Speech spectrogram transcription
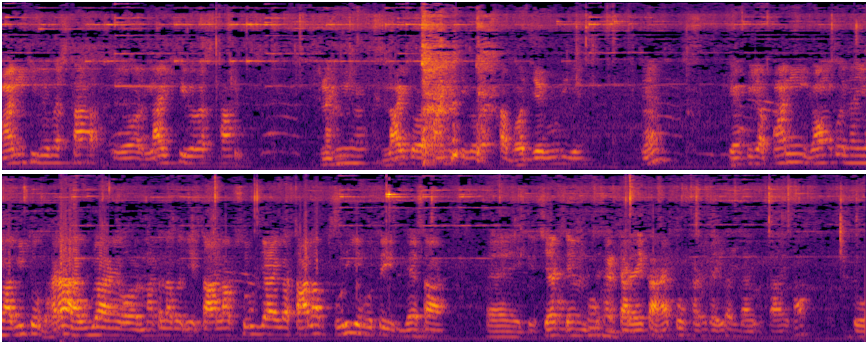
पानी की व्यवस्था और लाइट की व्यवस्था नहीं है। लाइट और पानी की व्यवस्था बहुत ज़रूरी है, है? क्योंकि अब पानी गाँव को नहीं अभी तो भरा हुआ है और मतलब ये तालाब सूख जाएगा तालाब थोड़ी है वो तो एक वैसा चेक डैम तरह का है पोखर तरह का तो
